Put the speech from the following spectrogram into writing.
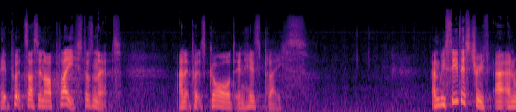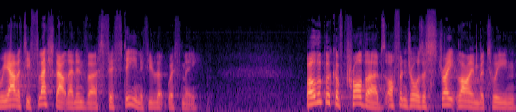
It puts us in our place, doesn't it? And it puts God in his place. And we see this truth uh, and reality fleshed out then in verse 15, if you look with me. Well, the book of Proverbs often draws a straight line between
